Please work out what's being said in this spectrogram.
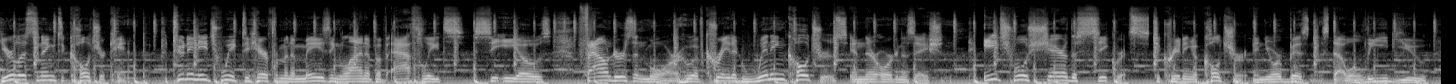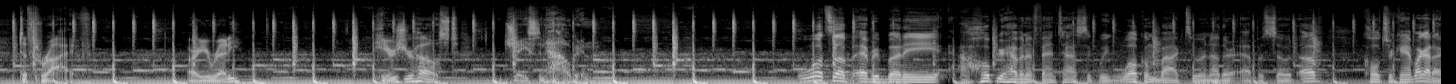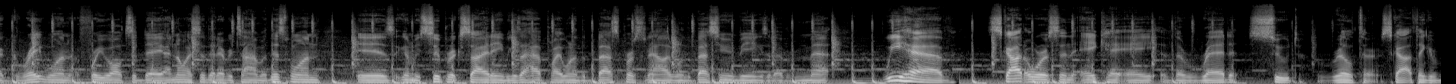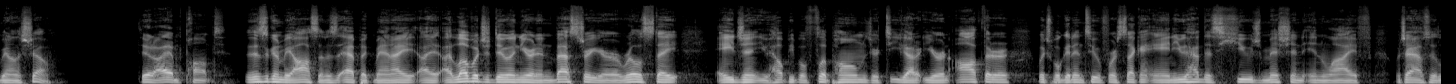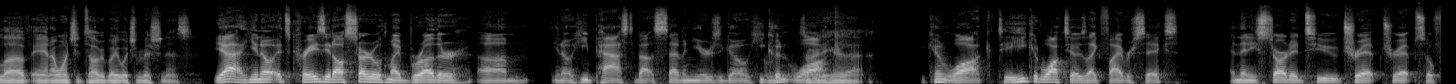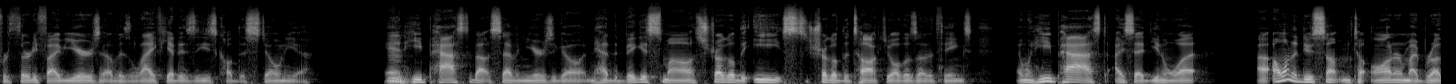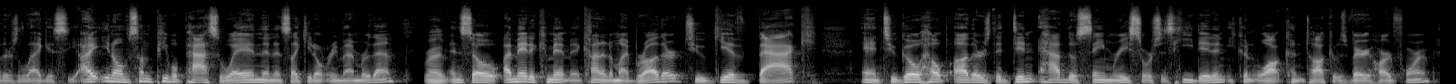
You're listening to Culture Camp. Tune in each week to hear from an amazing lineup of athletes, CEOs, founders, and more who have created winning cultures in their organization. Each will share the secrets to creating a culture in your business that will lead you to thrive. Are you ready? Here's your host, Jason Haugen. What's up, everybody? I hope you're having a fantastic week. Welcome back to another episode of Culture Camp. I got a great one for you all today. I know I said that every time, but this one is going to be super exciting because I have probably one of the best personality, one of the best human beings I've ever met. We have Scott Orison, aka the Red Suit Realtor. Scott, thank you for being on the show. Dude, I am pumped. This is going to be awesome. This is epic, man. I, I I love what you're doing. You're an investor. You're a real estate agent. You help people flip homes. You're you got you're an author, which we'll get into for a second, and you have this huge mission in life, which I absolutely love. And I want you to tell everybody what your mission is. Yeah, you know, it's crazy. It all started with my brother. Um, you know, he passed about seven years ago. He couldn't walk. Sorry to hear that. He couldn't walk. Till- He could walk till he was like five or six. And then he started to trip, trip. So for 35 years of his life, he had a disease called dystonia. And hmm. he passed about seven years ago and had the biggest smile, struggled to eat, struggled to talk, do all those other things. And when he passed, I said, you know what? I, I want to do something to honor my brother's legacy. I, you know, some people pass away and then it's like you don't remember them. Right. And so I made a commitment kind of to my brother to give back and to go help others that didn't have those same resources he didn't. He couldn't walk, couldn't talk. It was very hard for him.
